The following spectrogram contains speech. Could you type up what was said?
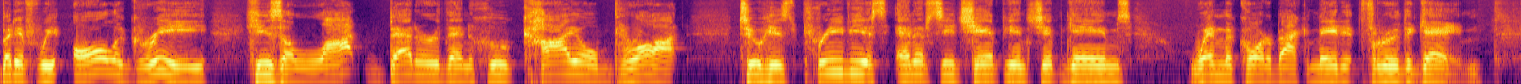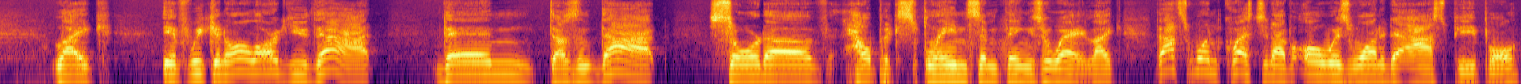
But if we all agree he's a lot better than who Kyle brought to his previous NFC championship games when the quarterback made it through the game, like, if we can all argue that, then doesn't that sort of help explain some things away? Like, that's one question I've always wanted to ask people,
